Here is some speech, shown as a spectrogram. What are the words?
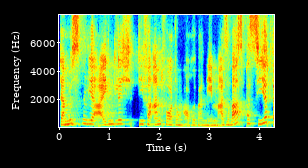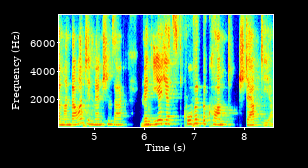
da müssten wir eigentlich die Verantwortung auch übernehmen. Also was passiert, wenn man dauernd den Menschen sagt, ja. wenn ihr jetzt Covid bekommt, sterbt ihr.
